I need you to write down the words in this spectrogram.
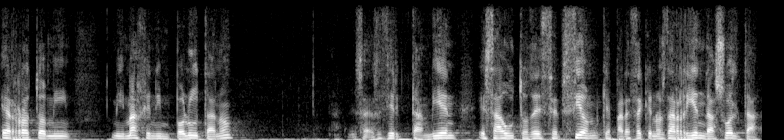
he roto mi, imagen impoluta, ¿no? Es decir, también esa autodecepción que parece que nos da rienda suelta,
